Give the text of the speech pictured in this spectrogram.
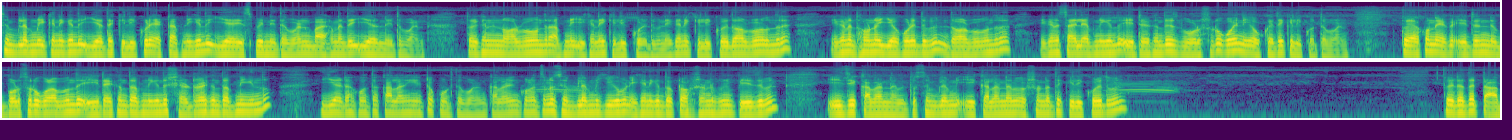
সিম্পলি আপনি এখানে কিন্তু ইয়েতে ক্লিক করে একটা আপনি কিন্তু ইয়ে স্পিড নিতে পারেন বা এখানে ইয়ার নিতে পারেন। তো এখানে নর্মাল বন্ধুরা আপনি এখানে ক্লিক করে দেবেন। এখানে ক্লিক করে দেওয়ার পর বন্ধুরা, এখানে ধরনের ইয়ে করে দেবেন। দেওয়ার পর বন্ধুরা, এখানে চাইলে আপনি কিন্তু এটার কিন্তু বড়ো ছোটো করে নিয়ে ওকেতে ক্লিক করতে পারেন। তো এখন এটা বড়ো ছোটো করার বন্ধু এইটা কিন্তু আপনি কিন্তু শ্যাডোটা কিন্তু আপনি কিন্তু ইয়েটা করতে কালারিং একটা করতে পারেন। কালারিং করার জন্য সিম্পলি আপনি কী করবেন, এখানে কিন্তু একটা অপশান আপনি পেয়ে যাবেন। এই যে কালার নামে, তো সিম্পলি আপনি এই কালার নামে অপশানটাতে ক্লিক করে দেবেন। তো এটাতে টাপ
